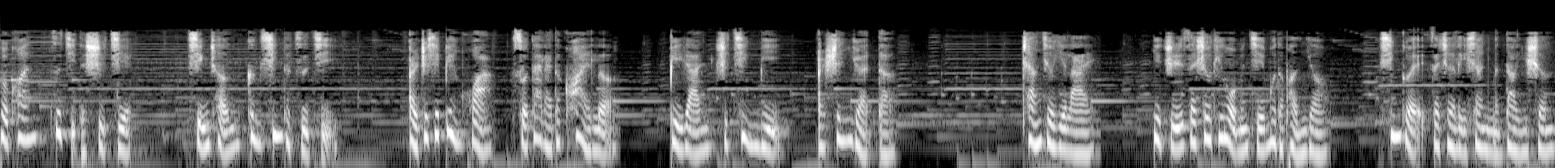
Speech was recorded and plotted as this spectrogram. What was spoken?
拓宽自己的世界。形成更新的自己，而这些变化所带来的快乐，必然是静谧而深远的。长久以来，一直在收听我们节目的朋友，新鬼在这里向你们道一声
